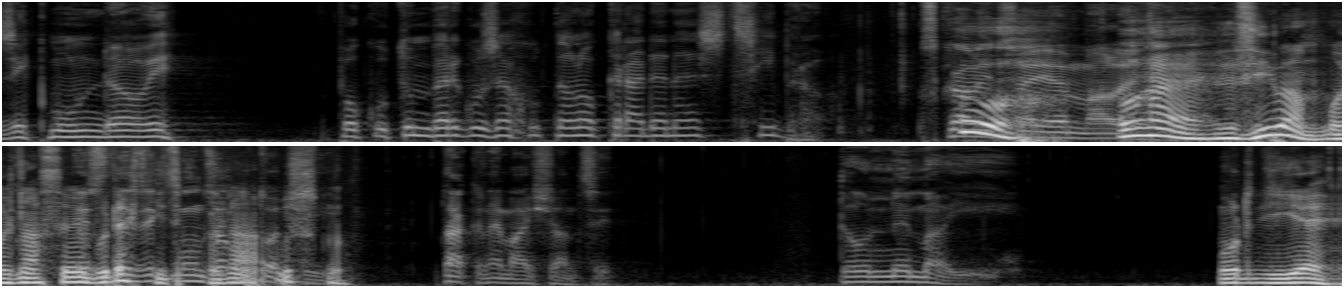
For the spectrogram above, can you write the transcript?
Zikmundovi po Kutumbergu zachutnalo kradené stříbro. Skalice je. Ohe, zívám, možná se mi Jestli bude chtít, možná usnu. Tak nemají šanci. To nemají. Murdí je.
